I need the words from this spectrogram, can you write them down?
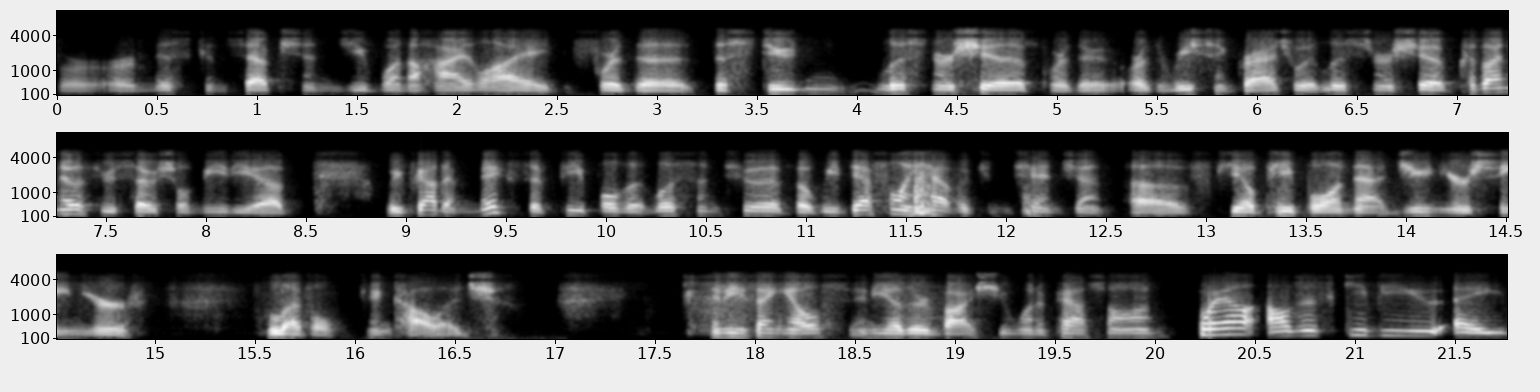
or, or, misconceptions you want to highlight for the, the student listenership or the or the recent graduate listenership? Because I know through social media we've got a mix of people that listen to it, but we definitely have a contingent of you know people in that junior senior level in college. Anything else? Any other advice you want to pass on? Well, I'll just give you a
